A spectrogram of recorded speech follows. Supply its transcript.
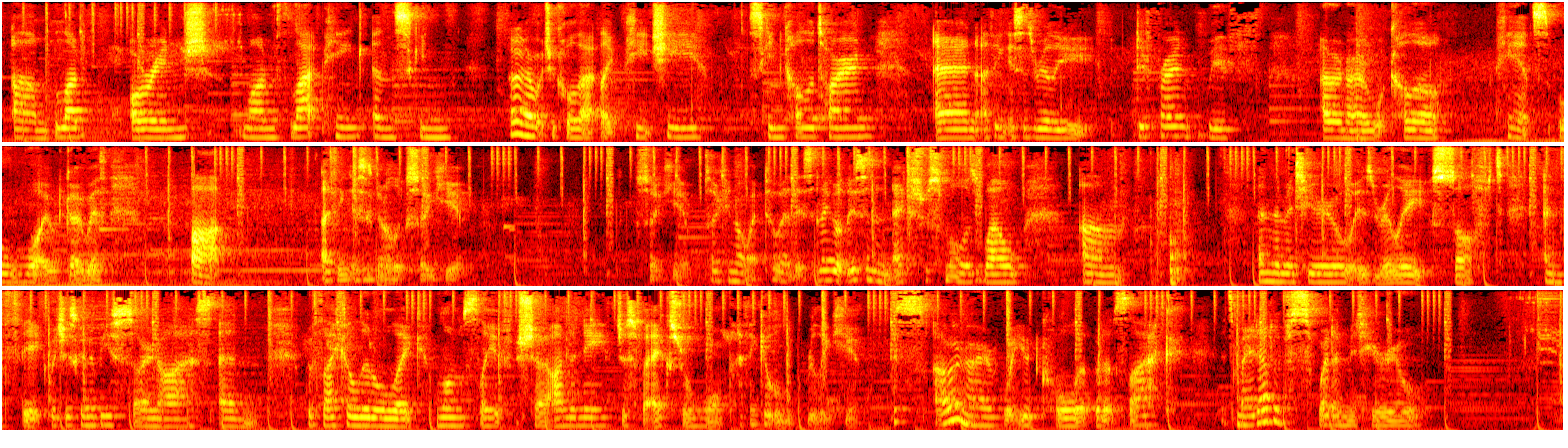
um, blood orange one with light pink and skin, I don't know what you call that, like peachy skin color tone. And I think this is really different with, I don't know what color pants or what I would go with. But I think this is gonna look so cute. So cute. So I cannot wait to wear this. And I got this in an extra small as well. Um, and the material is really soft and thick, which is gonna be so nice. And with like a little like long sleeve shirt underneath just for extra warmth. I think it will look really cute. This, I don't know what you'd call it, but it's like it's made out of sweater material,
